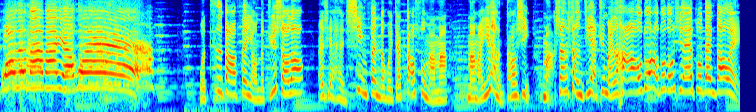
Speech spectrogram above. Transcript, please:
我的妈妈也会。我自告奋勇的举手喽，而且很兴奋的回家告诉妈妈，妈妈也很高兴，马上上街啊去买了好多好多东西来做蛋糕。哎，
